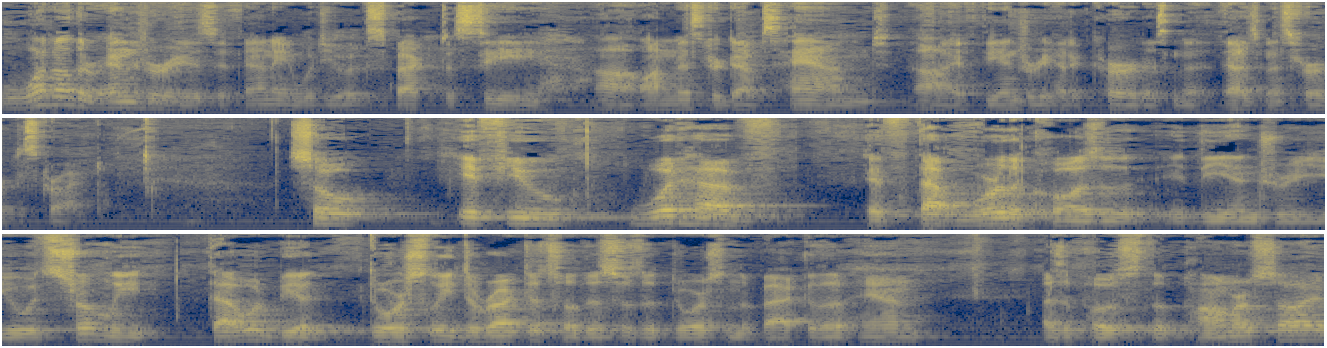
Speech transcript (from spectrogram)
What other injuries, if any, would you expect to see uh, on Mr. Depp's hand uh, if the injury had occurred as, as Ms. Heard described? So if you would have, if that were the cause of the- injury, you would certainly, that would be a dorsally directed, so this is the dorsal in the back of the hand, as opposed to the palmar side.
